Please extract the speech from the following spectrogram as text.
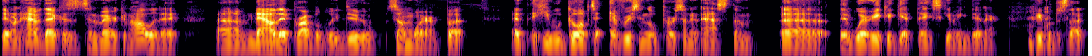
they don't have that because it's an American holiday. Um, now they probably do somewhere, but at, he would go up to every single person and ask them uh, where he could get Thanksgiving dinner. People just thought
